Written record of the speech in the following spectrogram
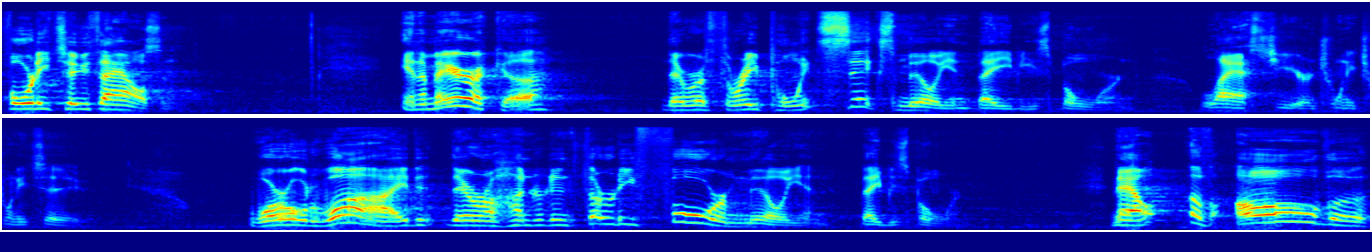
42,000. In America, there were 3.6 million babies born last year in 2022. Worldwide, there are 134 million babies born. Now, of all the,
